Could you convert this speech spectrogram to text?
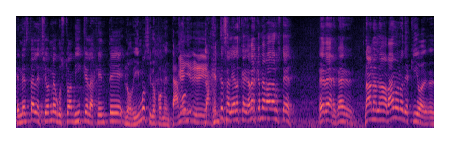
en esta elección me gustó a mí que la gente, lo vimos y lo comentamos, eh, la gente salía a las calles, a ver, ¿qué me va a dar usted? Eh, ver, eh, no, no, no, vámonos de aquí. eh,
